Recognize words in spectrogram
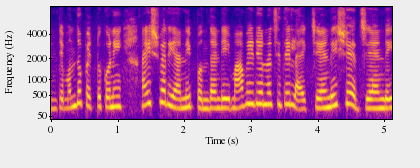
ఇంటి ముందు పెట్టుకొని ఐశ్వర్యాన్ని పొందండి. మా వీడియో నచ్చితే లైక్ చేయండి షేర్ చేయండి.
